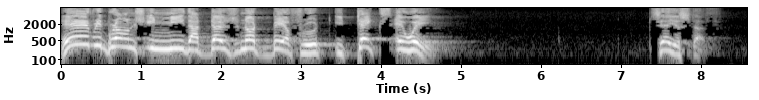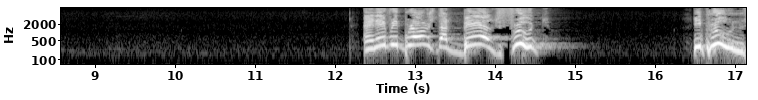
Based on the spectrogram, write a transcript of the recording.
Every branch in me that does not bear fruit, he takes away. Serious stuff. And every branch that bears fruit, he prunes.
